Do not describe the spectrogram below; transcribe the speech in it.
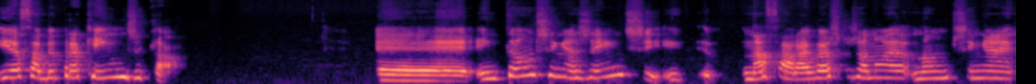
ia saber para quem indicar. É, então tinha gente, na Saraiva acho que já não, é, não tinha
